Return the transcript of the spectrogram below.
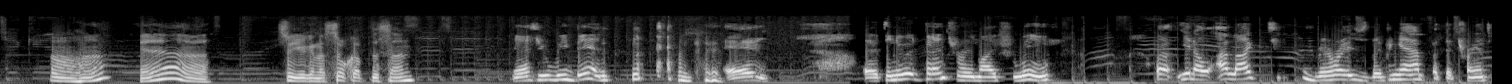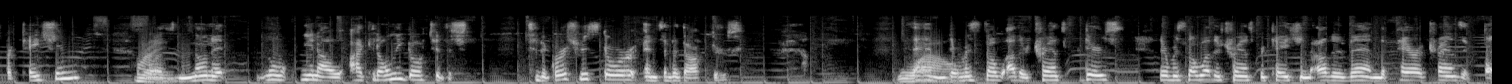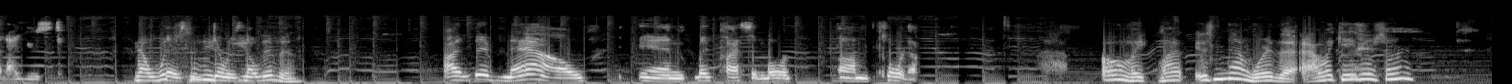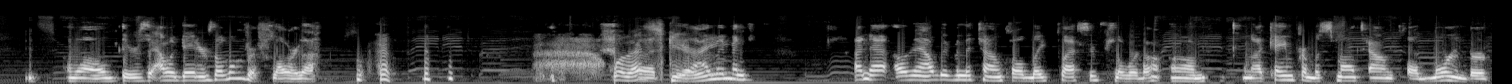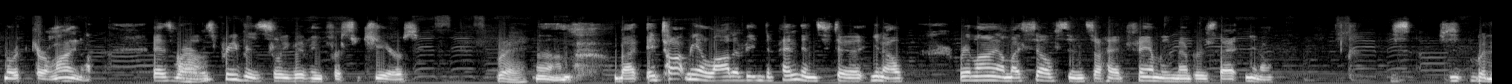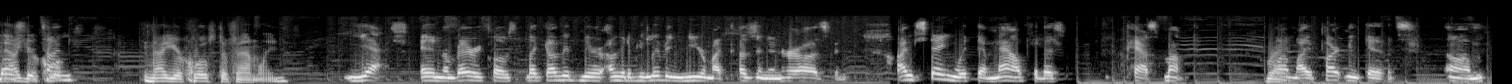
Uh huh. Yeah. So you're gonna soak up the sun? Yes, you we been. hey, it's a new adventure in life for me. But you know, I liked where I was living at, but the transportation Right. was none it. No, you know, I could only go to the to the grocery store and to the doctors, Wow. and there was no other trans. There's there was no other transportation other than the paratransit that I used. Now, which there's- city there was no- live in? I live now in Lake Placid, Lord, um, Florida. Oh, Lake Platte. Isn't that where the alligators are? Well, there's alligators all over Florida. Well, that's But, yeah, I scary. live in. I now, I now live in a town called Lake Placid, Florida. Um, and I came from a small town called Laurinburg, North Carolina, is where I Uh-huh. was previously living for six years. Right. Um, but it taught me a lot of independence to, you know, rely on myself since I had family members that, you know, just, But now you're time, Now you're close to family. Yes, and I'm very close. Like I live near, I'm going to be living near my cousin and her husband. I'm staying with them now for this past month while Right. my apartment gets um,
